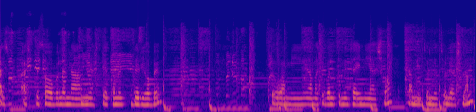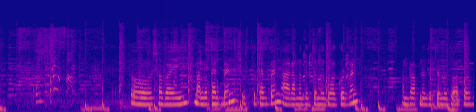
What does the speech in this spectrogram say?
আস আসতেছ? বলে না আমি আসতে এখন দেরি হবে। তো আমি, আমাকে বলে তুমি যাই নিয়ে আসো। আমি জন্য চলে আসলাম। তো সবাই ভালো থাকবেন, সুস্থ থাকবেন, আর আমাদের জন্য দোয়া করবেন। আমরা আপনাদের জন্য দোয়া করব।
